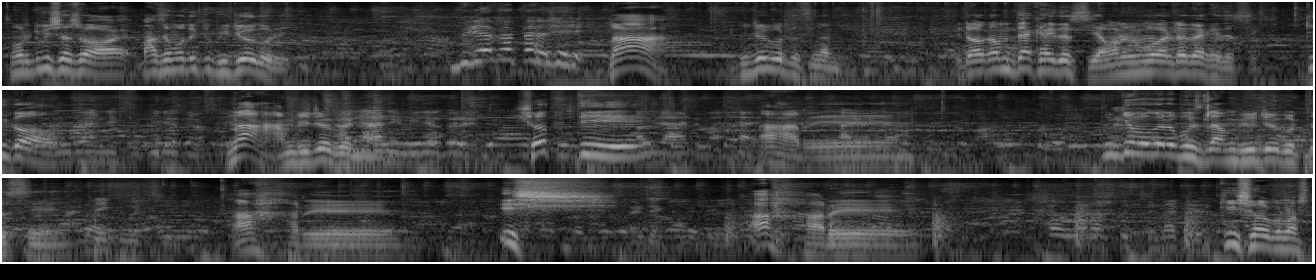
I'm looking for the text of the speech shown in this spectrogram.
তোমার কি বিশ্বাস হয়? মাঝে মধ্যে কি ভিডিও করি। ভিডিও করতে না ভিডিও করতেছি না আমি। এটা ওকে আমি দেখাইতেছি আমার মোবাইলটা দেখাইতেছি। কি কও? না আমি ভিডিও করি না। সত্যি? আরে তুমি কি করে বুঝলাম ভিডিও করতেছি। আহ আরে ইস। আহ আরে কি সর্বনষ্ট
